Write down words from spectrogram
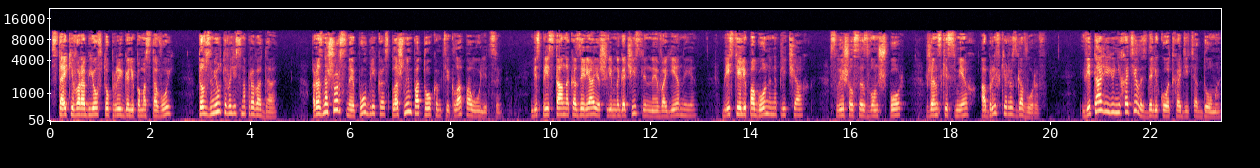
Стайки воробьев то прыгали по мостовой, то взметывались на провода. Разношерстная публика сплошным потоком текла по улице. Беспрестанно козыряя шли многочисленные военные. Блестели погоны на плечах. Слышался звон шпор, женский смех, обрывки разговоров. Виталию не хотелось далеко отходить от дома.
